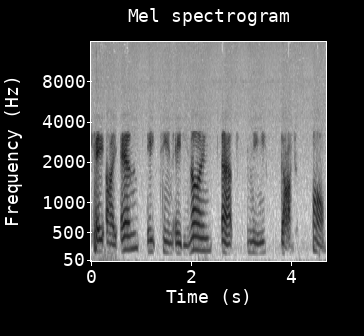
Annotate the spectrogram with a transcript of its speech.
kin1889 at me dot com.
